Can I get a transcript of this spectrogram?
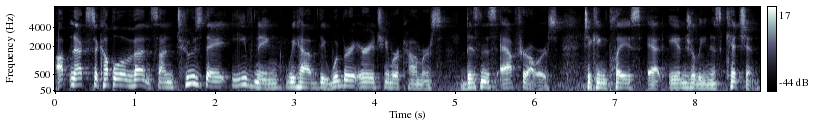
Up next, a couple of events. On Tuesday evening, we have the Woodbury Area Chamber of Commerce Business After Hours taking place at Angelina's Kitchen.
